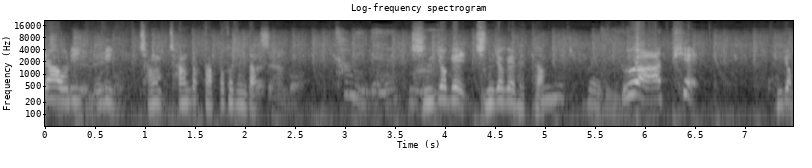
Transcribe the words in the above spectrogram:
야 우리 우리. 장, 장벽 다 부서진다. 진격의 진격의 베타. 으아 피해 공격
